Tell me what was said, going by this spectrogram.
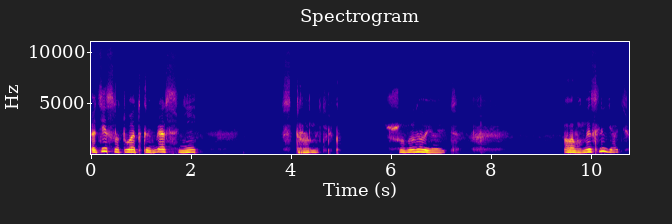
А ці статуетки м'ясні. Странно тільки, що не двигаються. Але вони слідять.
